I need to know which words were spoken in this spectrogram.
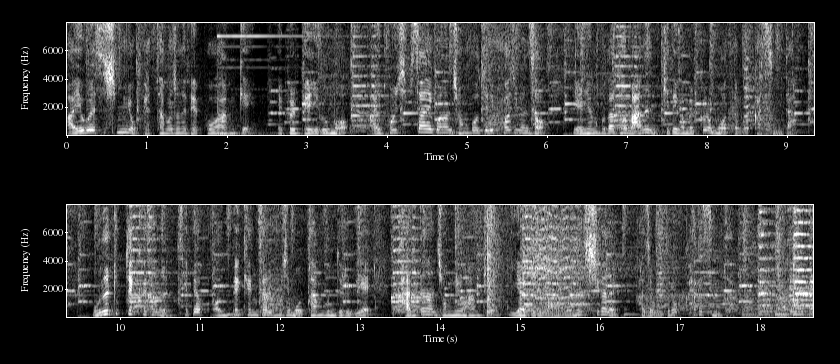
iOS 16 베타 버전의 배포와 함께 애플페이 루머, 아이폰 14에 관한 정보들이 퍼지면서 예년보다 더 많은 기대감을 끌어모았던 것 같습니다. 오늘 뚝테크에서는 새벽 unpack 행사를 보지 못한 분들을 위해 간단한 정리와 함께 이야기를 나눠보는 시간을 가져보도록 하겠습니다.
